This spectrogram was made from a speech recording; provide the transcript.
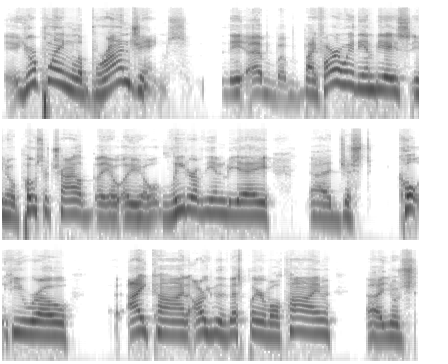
You're playing LeBron James, the uh, by far away the NBA's you know poster child, you know, leader of the NBA, uh, just cult hero, icon, arguably the best player of all time. Uh, you know, just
